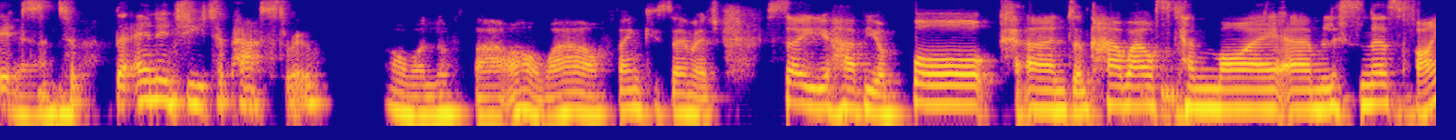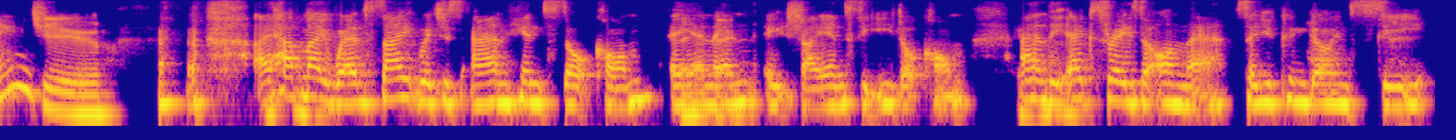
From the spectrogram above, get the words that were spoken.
it yeah. to the energy to pass through. Oh, I love that. Oh, wow. Thank you so much. So, you have your book, and um, how else can my um, listeners find you? I have my website, which is annhince.com, A N N H I N C E.com, and the x rays are on there. So, you can go and see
